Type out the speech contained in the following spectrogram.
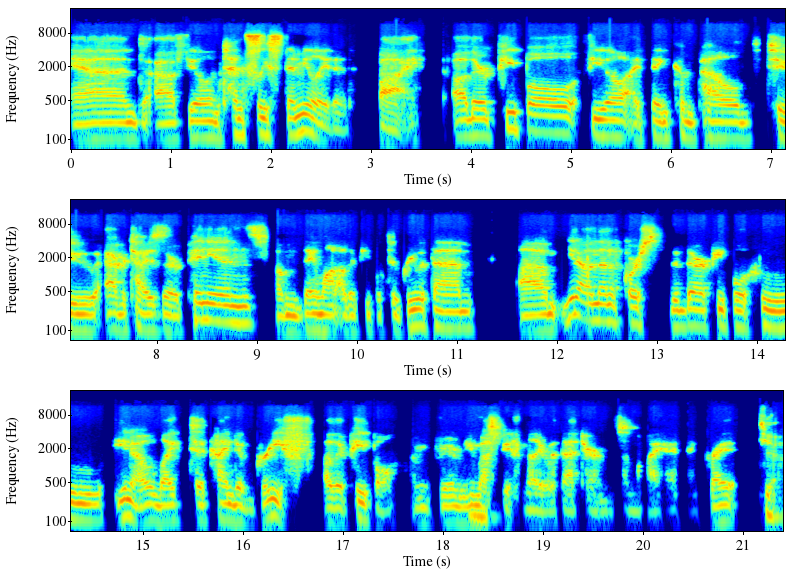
and uh, feel intensely stimulated by other people feel, I think, compelled to advertise their opinions. Um, they want other people to agree with them. Um, you know, and then of course there are people who, you know, like to kind of grief other people. I mean, you must be familiar with that term in some way, I think, right? Yeah.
